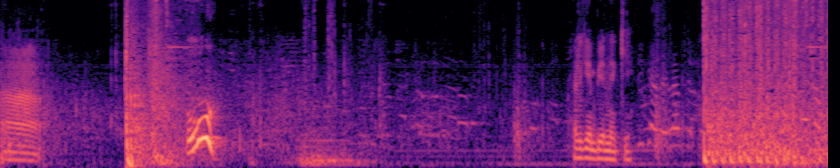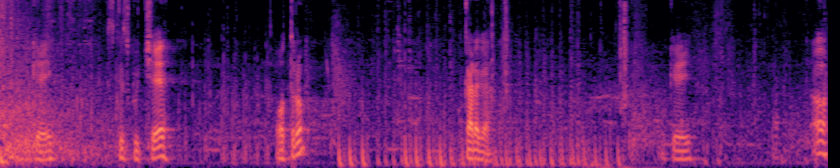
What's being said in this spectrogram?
Ah... ¡Uh! Alguien viene aquí. Ok. Es que escuché. ¿Otro? Carga. Ok. Oh.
